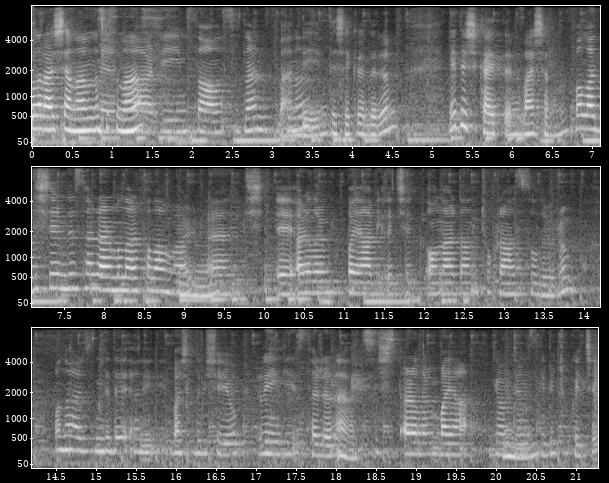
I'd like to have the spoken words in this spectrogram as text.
Merhabalar Ayşe Hanım, nasılsınız? Merhabalar, iyiyim sağ olun. Sizler nasılsınız? Ben de iyiyim, teşekkür ederim. Nedir şikayetleriniz Ayşe Hanım? Valla dişlerimde sararmalar falan var. Ee, diş, e, aralarım bayağı bir açık. Onlardan çok rahatsız oluyorum. Onun haricinde de hani başka da bir şey yok. Rengi sarı. Evet. Diş aralarım bayağı gördüğünüz gibi çok açık.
